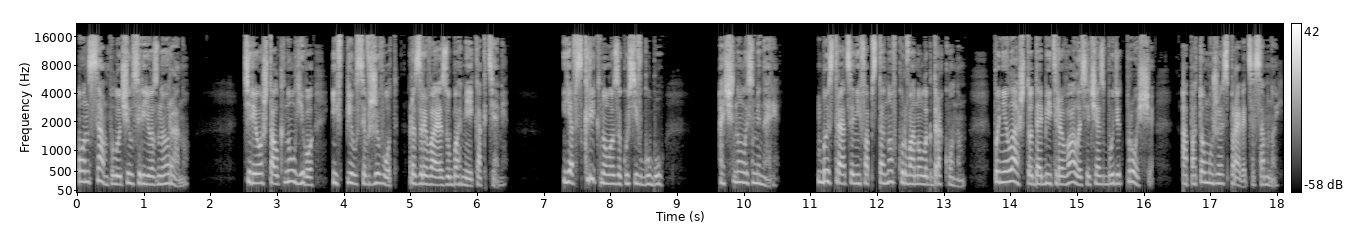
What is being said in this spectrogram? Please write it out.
Он сам получил серьезную рану. Тереош толкнул его и впился в живот, разрывая зубами и когтями. Я вскрикнула, закусив губу. Очнулась Минари. Быстро оценив обстановку, рванула к драконам. Поняла, что добить Рывала сейчас будет проще, а потом уже справиться со мной.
